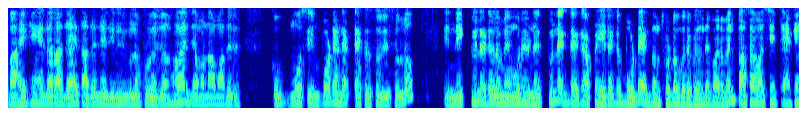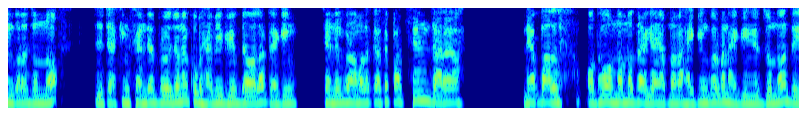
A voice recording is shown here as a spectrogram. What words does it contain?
বা হাইকিং এ যারা যায়, তাদের যে জিনিসগুলো প্রয়োজন হয়, যেমন আমাদের খুব মোস্ট ইম্পর্টেন্ট একটা অ্যাক্সেসরিজ হলো এই নেক পিল এটা হলো মেমোরি নেক পিল আপনি এটাকে বোটে একদম ছোট করে ফেলতে পারবেন। পাশাপাশি ট্রেকিং করার জন্য যে ট্রেকিং স্যান্ডেল প্রয়োজন হয়, খুব হেভি গ্রিপ দেওয়ালা ট্রেকিং স্যান্ডেলগুলো আমাদের কাছে পাচ্ছেন। যারা নেপাল অথবা অন্যান্য জায়গায় আপনারা হাইকিং করবেন হাইকিং এর জন্য যে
